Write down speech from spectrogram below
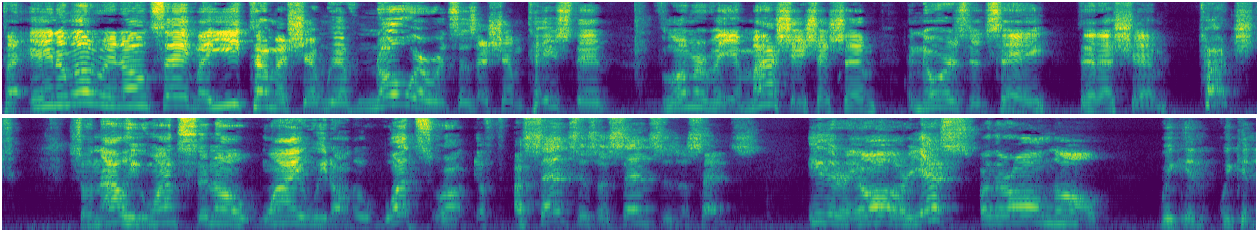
ve'ein amar, we don't say vayitam Hashem. We have nowhere where it says Hashem tasted. V'lomer ve'yamashesh Hashem, and nowhere does it say that Hashem touched. So now he wants to know why we don't do what's well, if a sense is a sense is a sense. Either they all are yes or they're all no. We can we can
